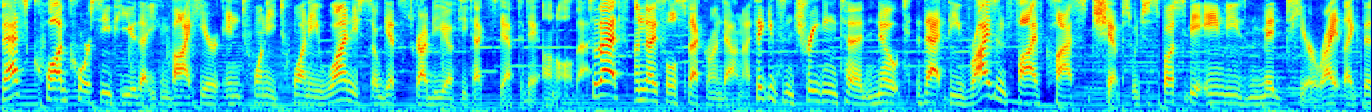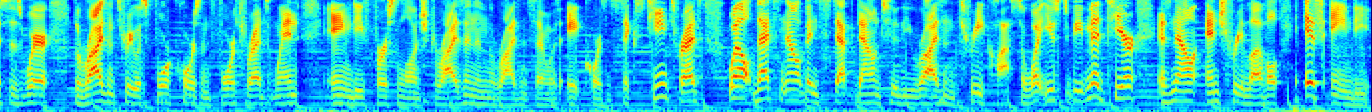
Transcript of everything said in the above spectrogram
best quad-core CPU that you can buy here in 2021, so get subscribed to UFD Tech to stay up to date on all that. So that's a nice little spec rundown. I think it's intriguing to note that the Ryzen 5 class chips, which is supposed to be AMD's mid-tier, right? Like this is where the Ryzen 3 was four cores and four threads when AMD first launched Ryzen, and the Ryzen 7 was eight cores and 16 threads. Well, that's now been stepped down to the Ryzen 3 class. So what used to be mid-tier is now entry level if AMD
